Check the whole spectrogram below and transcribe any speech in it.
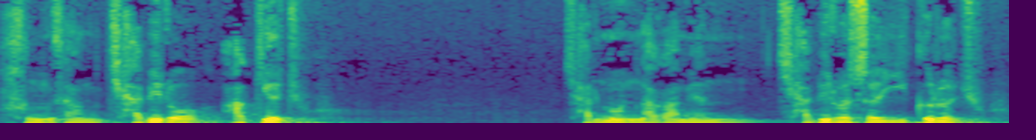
항상 자비로 아껴주고 잘못 나가면 자비로서 이끌어주고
